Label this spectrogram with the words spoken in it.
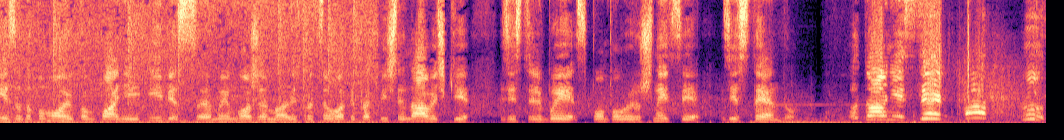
І за допомогою компанії Ibis ми можемо відпрацьовувати практичні навички зі стрільби з помпової рушниці зі стенду. Готовність! Рух!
